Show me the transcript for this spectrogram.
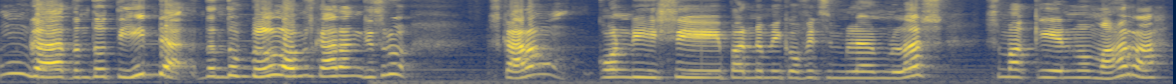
Enggak, tentu tidak. Tentu belum sekarang. Justru sekarang kondisi pandemi COVID-19 semakin memarah.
